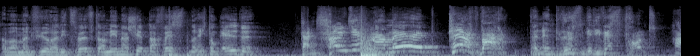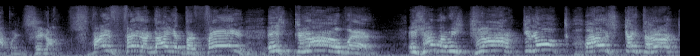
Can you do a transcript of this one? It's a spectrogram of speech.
Aber mein Führer, die 12. Armee marschiert nach Westen, Richtung Elbe. Dann soll die Armee kehrt machen. Dann entblößen wir die Westfront. Haben Sie noch Zweifel an meinem Befehl? Ich glaube, ich habe mich klar genug ausgedrückt.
